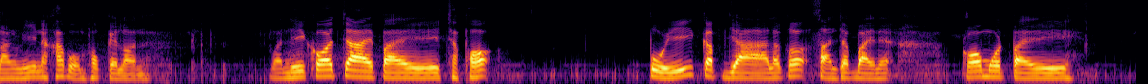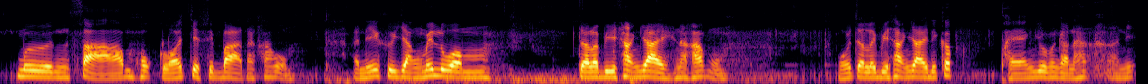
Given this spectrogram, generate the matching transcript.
ลังนี้นะครับผม6แกลลอน วันนี้ก็จ่ายไปเฉพาะปุ๋ยกับยาแล้วก็สารจับใบเนี่ย ก็หมดไป 13,670 บาทนะครับผม อันนี้คือยังไม่รวมจระบีถังใหญ่นะครับผมโอ้จระบีถังใหญ่นี่ก็แพงอยู่เหมือนกันนะฮะอันนี้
